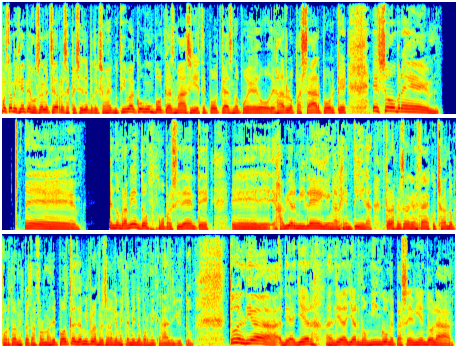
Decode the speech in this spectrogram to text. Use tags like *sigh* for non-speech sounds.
¿Cómo está mi gente? José Lecherres, especialista de protección ejecutiva, con un podcast más y este podcast no puedo dejarlo pasar porque es sobre eh, el nombramiento como presidente eh, Javier Milei en Argentina. Todas las personas que me están escuchando por todas mis plataformas de podcast, también por las personas que me están viendo por mi canal de YouTube. Todo el día de ayer, al día de ayer domingo, me pasé viendo la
